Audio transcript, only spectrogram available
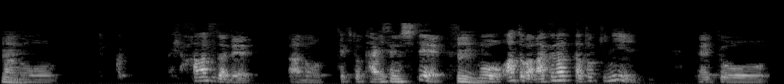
うんあの、花札で、あの、敵と対戦して、うん。もう後がなくなった時に、えっと、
